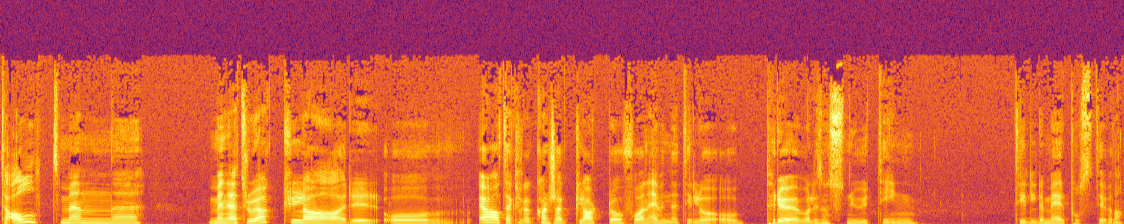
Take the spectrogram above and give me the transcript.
til alt, men eh, men jeg tror jeg klarer å Ja, at jeg kanskje har klart å få en evne til å, å prøve å liksom snu ting til det mer positive, da.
